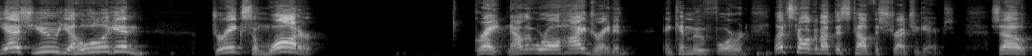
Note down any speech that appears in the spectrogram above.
Yes, you, you hooligan. Drink some water. Great. Now that we're all hydrated and can move forward, let's talk about this toughest stretch of games. So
